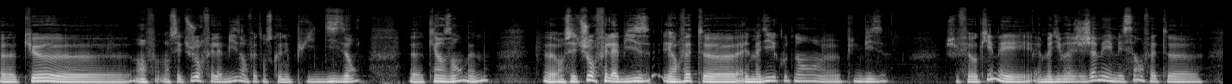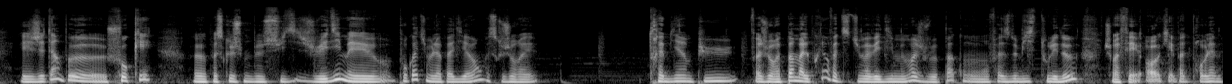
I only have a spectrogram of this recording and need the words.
que enfin, on s'est toujours fait la bise, en fait on se connaît depuis 10 ans, 15 euh, ans même. Euh, on s'est toujours fait la bise. Et en fait, euh, elle m'a dit, écoute, non, plus de bise. J'ai fait ok, mais elle m'a dit, bah, j'ai jamais aimé ça en fait. Et j'étais un peu choqué parce que je me suis, je lui ai dit, mais pourquoi tu me l'as pas dit avant? Parce que j'aurais très bien pu, enfin j'aurais pas mal pris en fait si tu m'avais dit, mais moi je veux pas qu'on fasse de bise tous les deux. J'aurais fait, ok, pas de problème.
